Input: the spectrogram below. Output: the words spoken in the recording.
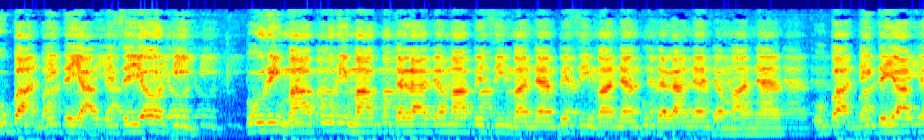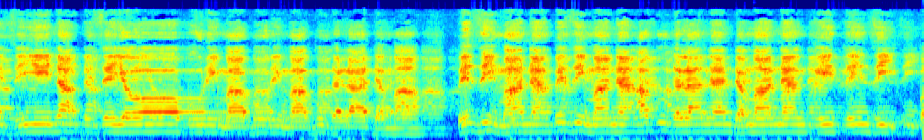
ဥပနိတယပစ္စယောတိပုရိမာပုရိမာကုသလဓမ္မပစ္စည်းမာနံပစ္စည်းမာနံကုသလနံဓမ္မနံ ဥပနိတယပစ္စယေနပစ္စယောပုရိမာပုရိမာကုသလဓမ္မပစ္စည်းမာနံပစ္စည်းမာနံအကုသလနံဓမ္မနံကိသင်္စီဥပ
